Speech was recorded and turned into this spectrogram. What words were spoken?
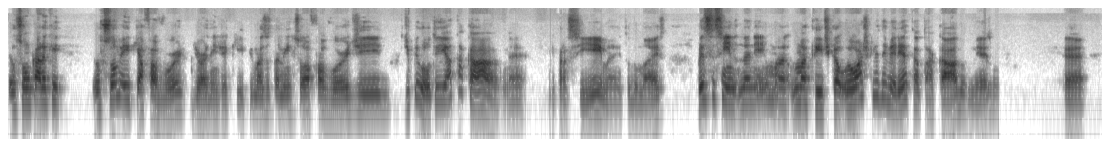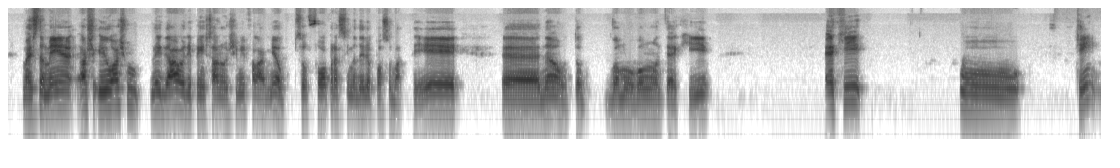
eu sou um cara que eu sou meio que a favor de ordem de equipe, mas eu também sou a favor de, de piloto e atacar, né? ir para cima e tudo mais. Por isso, assim, não é nenhuma uma crítica. Eu acho que ele deveria ter atacado mesmo. É, mas também é, acho, eu acho legal ele pensar no time e falar: meu, se eu for para cima dele, eu posso bater. É, não, tô, vamos, vamos manter aqui. É que o quem,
